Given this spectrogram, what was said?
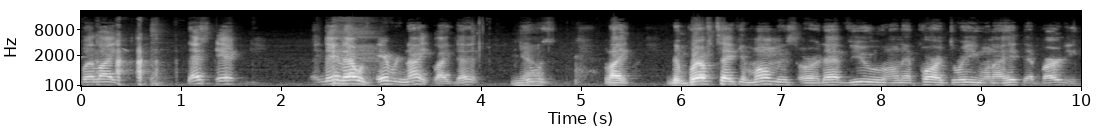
but like that's it. Then that was every night like that. Yeah. It was like the breathtaking moments or that view on that par three when I hit that birdie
